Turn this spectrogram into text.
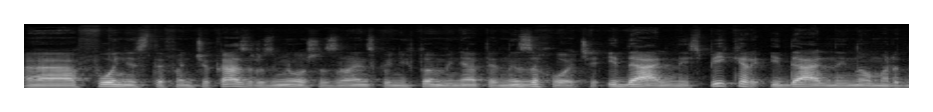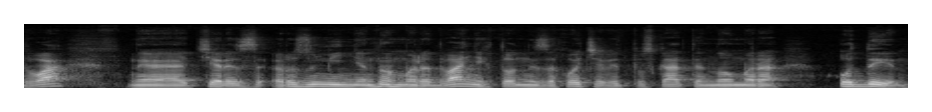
е, фоні Стефанчука зрозуміло, що Зеленського ніхто міняти не захоче. Ідеальний спікер, ідеальний номер два. Е, через розуміння номера два ніхто не захоче відпускати номера один.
